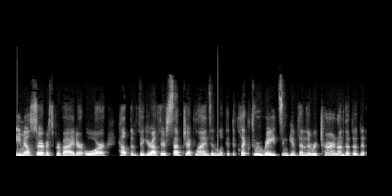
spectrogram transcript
email service provider or help them figure out their subject lines and look at the click through rates and give them the return on the, the, the,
